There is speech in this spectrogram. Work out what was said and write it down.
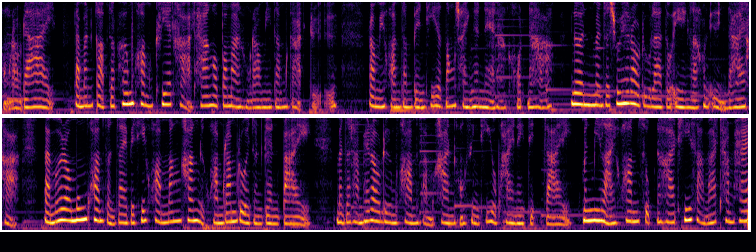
ของเราได้ แต่มันกลับจะเพิ่มความเครียดค่ะถ้างบประมาณของเรามีจำกัดหรือ เรามีความจำเป็นที่จะต้องใช้เงินในอนาคตนะคะ เงินมันจะช่วยให้เราดูแลตัวเองและคนอื่นได้ค่ะ แต่เมื่อเรามุ่งความสนใจไปที่ความมั่งคั่ง หรือความร่ำรวยจนเกินไป มันจะทำให้เราลืมความสำคัญของสิ่งที่อยู่ภายในจิตใจ มันมีหลายความสุขนะคะที่สามารถทำให้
